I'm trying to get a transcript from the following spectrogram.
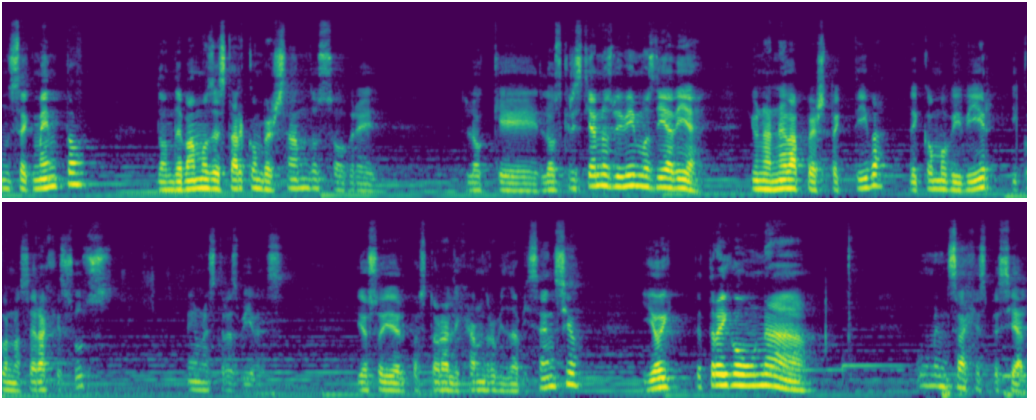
un segmento donde vamos a estar conversando sobre lo que los cristianos vivimos día a día y una nueva perspectiva de cómo vivir y conocer a Jesús en nuestras vidas. Yo soy el pastor Alejandro Vidavicencio y hoy te traigo una, un mensaje especial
